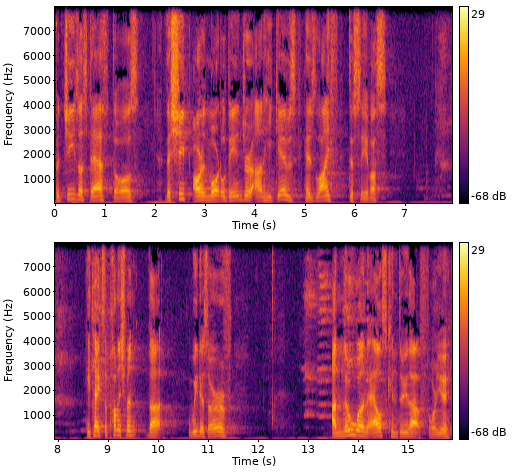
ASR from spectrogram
but Jesus' death does. The sheep are in mortal danger, and he gives his life to save us. He takes the punishment that we deserve, and no one else can do that for you.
